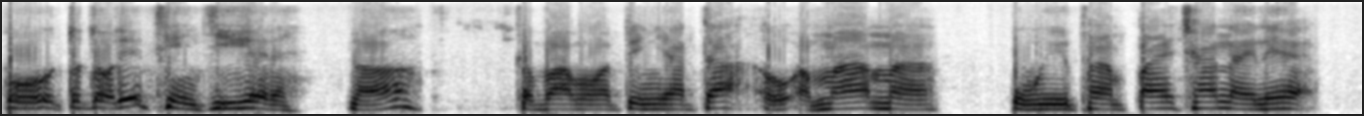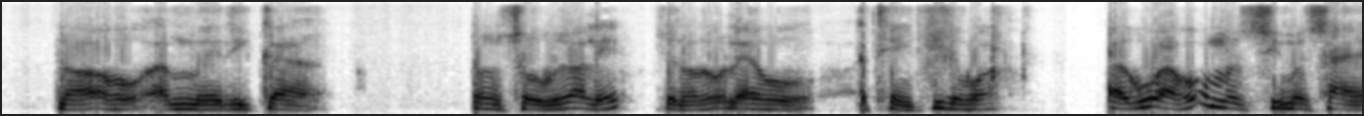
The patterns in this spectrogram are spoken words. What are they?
ဟိုတော်တော်လေးထင်ကြီးခဲ့တယ်နော်ကမ္ဘာပေါ်မှာပညာတတ်ဟိုအမှားအမှန်ဝေဖန်ပိုင်းခြားနိုင်တဲ့နော်ဟိုအမေရိကန်တုံးဆိုပြီးတော့လေကျွန်တော်တို့လည်းဟိုအထင်ကြီးတယ်ပေါ့ အခုကဟိုမရှိမဆိုင်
